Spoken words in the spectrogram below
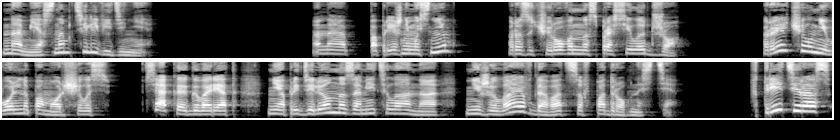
на местном телевидении. «Она по-прежнему с ним?» – разочарованно спросила Джо. Рэйчел невольно поморщилась. «Всякое, говорят», — неопределенно заметила она, не желая вдаваться в подробности. В третий раз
